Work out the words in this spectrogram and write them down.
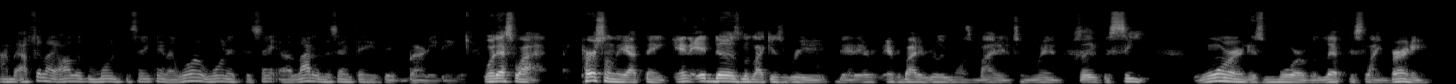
I, mean, I feel like all of them wanted the same thing. Like Warren wanted the same, a lot of the same things that Bernie did. Well, that's why personally I think, and it does look like it's rigged that everybody really wants Biden to win See, the seat. Warren is more of a leftist like Bernie,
